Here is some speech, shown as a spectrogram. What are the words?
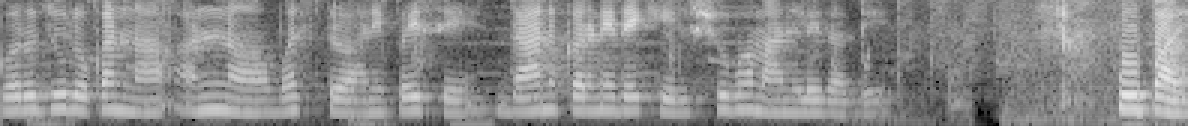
गरजू लोकांना अन्न वस्त्र आणि पैसे दान करणे देखील शुभ मानले जाते. उपाय.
